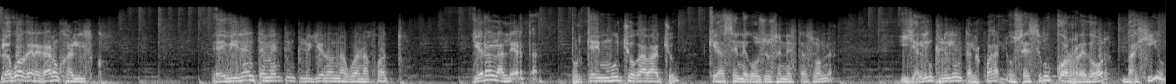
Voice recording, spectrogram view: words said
Luego agregaron Jalisco. Evidentemente incluyeron a Guanajuato. Y era la alerta, porque hay mucho gabacho que hace negocios en esta zona. Y ya le incluyen tal cual. O sea, es un corredor bajío,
